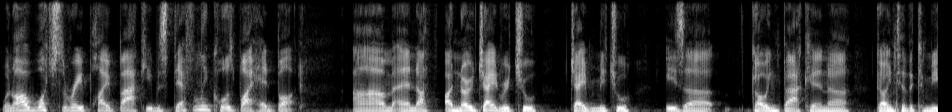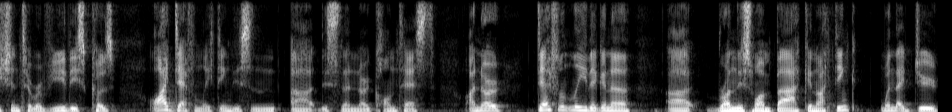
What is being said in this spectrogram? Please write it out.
when I watched the replay back, it was definitely caused by headbutt. Um, and I, I know Jade Mitchell, Jade Mitchell is uh, going back and uh, going to the commission to review this because I definitely think this is uh, this is a no contest. I know definitely they're gonna uh, run this one back, and I think when they do,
